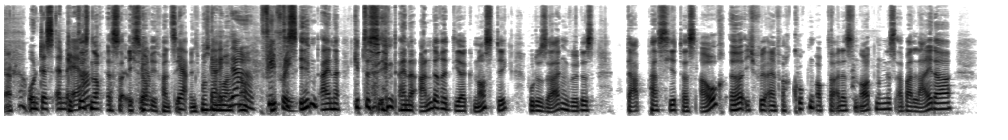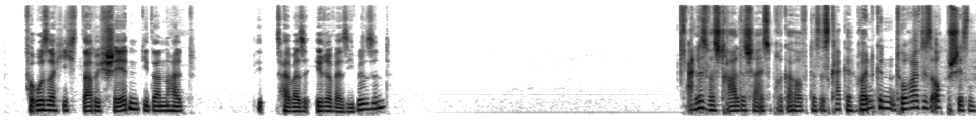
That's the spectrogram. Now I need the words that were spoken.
Ja, klar. Und das MR. Gibt es noch, ich sorry, ja. Franzi, ja. ich muss ja, noch, ja, noch gibt free. es irgendeine, gibt es irgendeine andere Diagnostik, wo du sagen würdest, da passiert das auch? Äh, ich will einfach gucken, ob da alles in Ordnung ist, aber leider verursache ich dadurch Schäden, die dann halt teilweise irreversibel sind? Alles, was strahlt, ist scheiße, Brückerhoff. Das ist kacke. Röntgen, Thorax ist auch beschissen.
